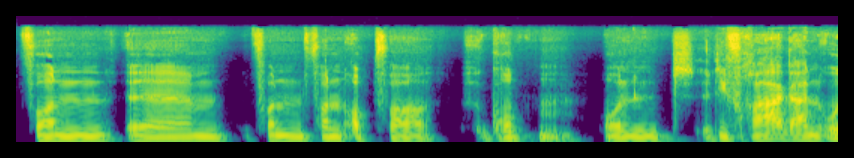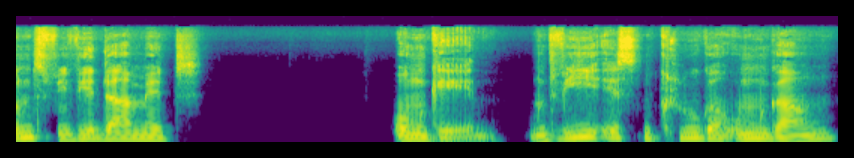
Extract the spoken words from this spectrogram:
von, ähm, von, von Opfergruppen. Und die Frage an uns, wie wir damit umgehen? Und wie ist ein kluger Umgang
